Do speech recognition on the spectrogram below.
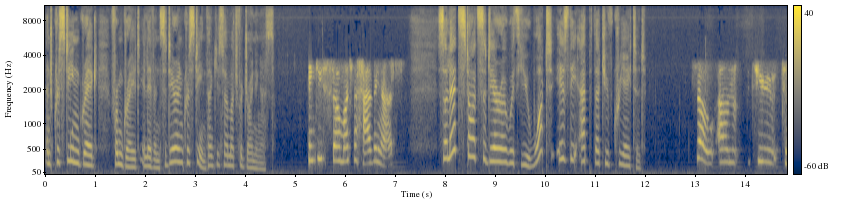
and Christine Greig from grade 11. Sedira and Christine, thank you so much for joining us. Thank you so much for having us. So let's start, Sedira, with you. What is the app that you've created? So, um, to, to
